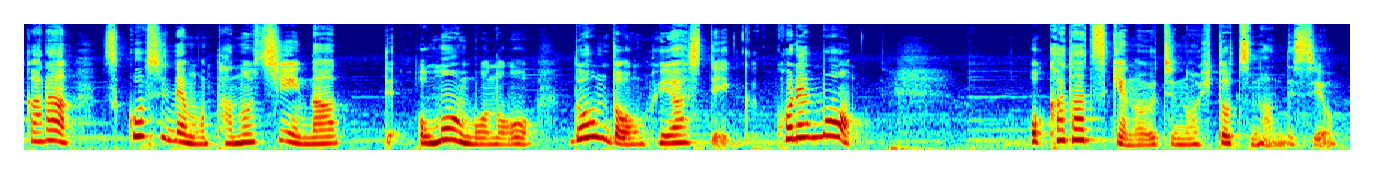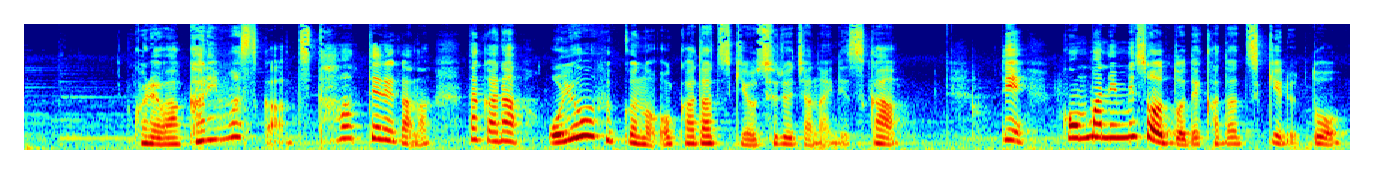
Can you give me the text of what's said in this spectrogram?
から少しでも楽しいなっって思うものをどんどん増やしていく。これもお片付けのうちの一つなんですよ。これ分かりますか？伝わってるかな？だからお洋服のお片付けをするじゃないですか。でこんまりメソッドで片付けると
